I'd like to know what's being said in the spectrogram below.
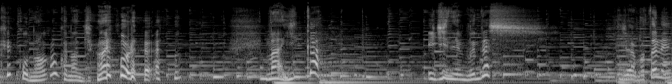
結構長くなんじゃない？これ。まあいいか。1年分だし。じゃあまたね。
